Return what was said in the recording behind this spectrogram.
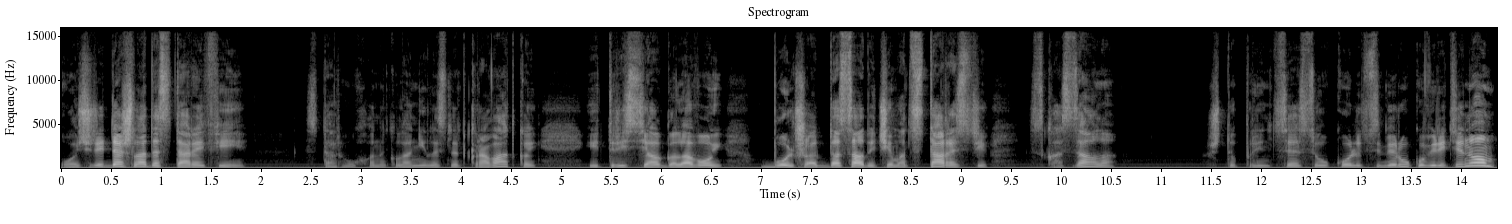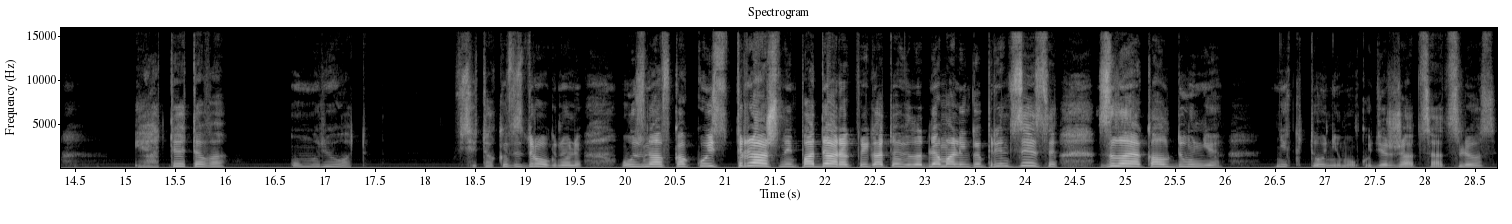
очередь дошла до старой феи. Старуха наклонилась над кроваткой и, тряся головой больше от досады, чем от старости, сказала, что принцесса уколет себе руку веретеном и от этого умрет. Все так и вздрогнули, узнав, какой страшный подарок приготовила для маленькой принцессы злая колдунья. Никто не мог удержаться от слез.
